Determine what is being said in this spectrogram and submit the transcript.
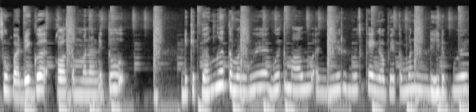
sumpah deh gue kalau temenan itu dikit banget temen gue. Gue tuh malu anjir. Gue tuh kayak gak punya temen di hidup gue.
